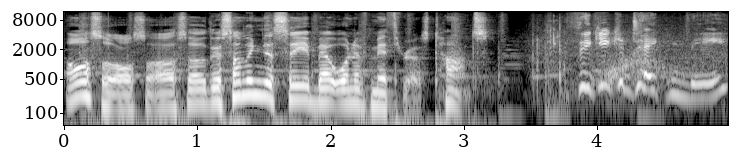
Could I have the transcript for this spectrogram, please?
Also, also, also, there's something to say about one of Mythra's taunts. Think you can take me?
